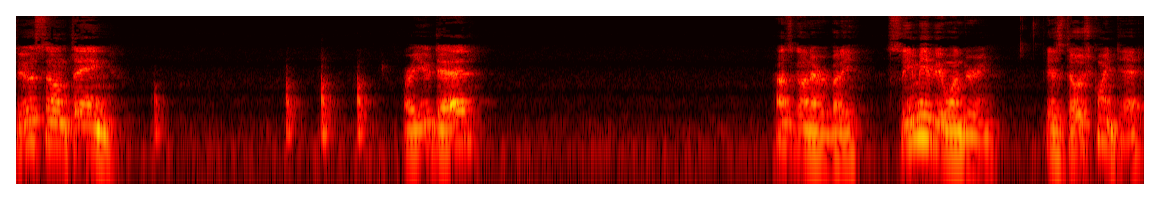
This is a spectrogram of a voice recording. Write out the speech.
Do something. Are you dead? How's it going everybody? So you may be wondering, is Dogecoin dead?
